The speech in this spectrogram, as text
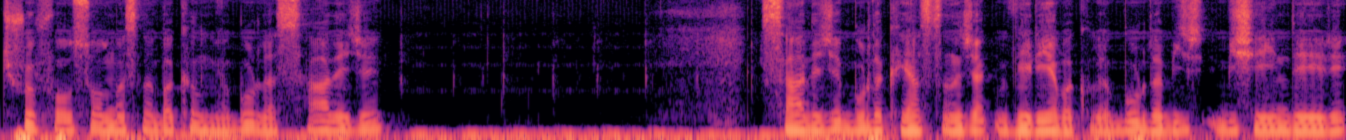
true false olmasına bakılmıyor. Burada sadece sadece burada kıyaslanacak veriye bakılıyor. Burada bir bir şeyin değeri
